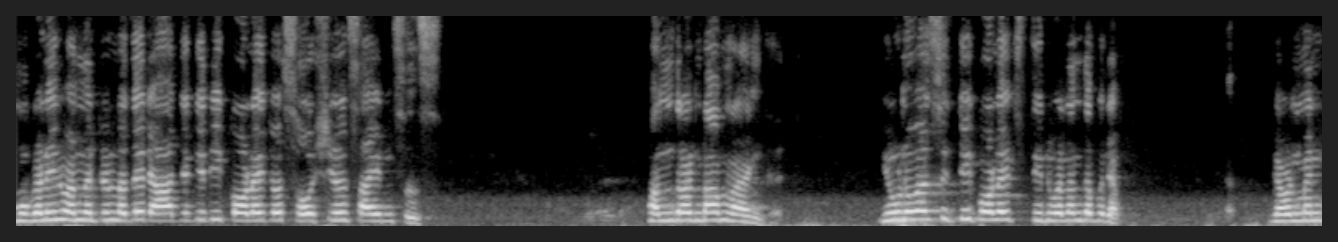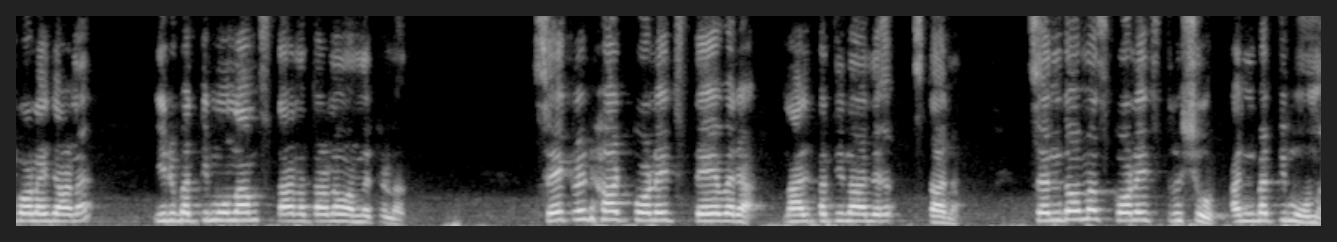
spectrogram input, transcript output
മുകളിൽ വന്നിട്ടുള്ളത് Rajagiri college of social sciences പന്ത്രണ്ടാം rank university college Thiruvananthapuram government കോളേജാണ്. ഇരുപത്തിമൂന്നാം സ്ഥാനത്താണ് വന്നിട്ടുള്ളത്. സേക്രഡ് ഹാർട്ട് കോളേജ് തേവര നാൽപ്പത്തിനാല് സ്ഥാനം. സെന്റ് തോമസ് കോളേജ് തൃശൂർ അൻപത്തിമൂന്ന്.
